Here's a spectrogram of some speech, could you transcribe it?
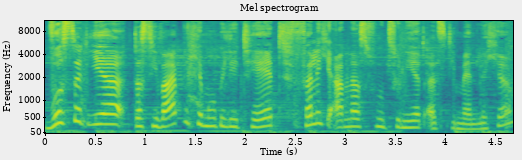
Wusstet ihr, dass die weibliche Mobilität völlig anders funktioniert als die männliche?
